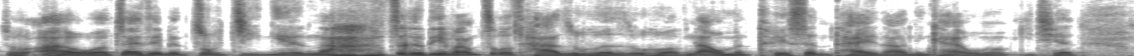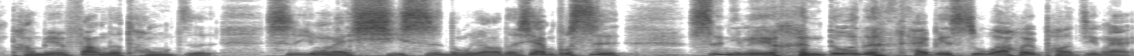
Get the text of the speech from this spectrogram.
说啊，我在这边住几年呐、啊，这个地方做茶如何如何。那我们推生态，然后你看我们以前旁边放的桶子是用来稀释农药的，现在不是，是里面有很多的台北树蛙会跑进来，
